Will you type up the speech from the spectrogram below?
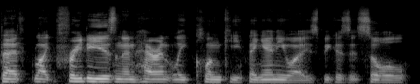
that like 3D is an inherently clunky thing anyways because it's all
